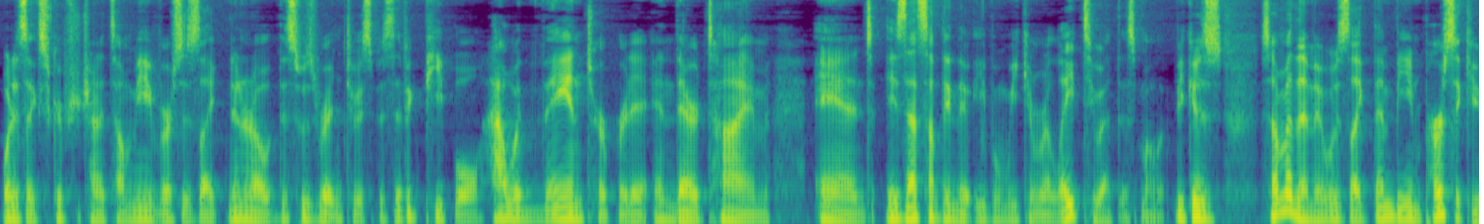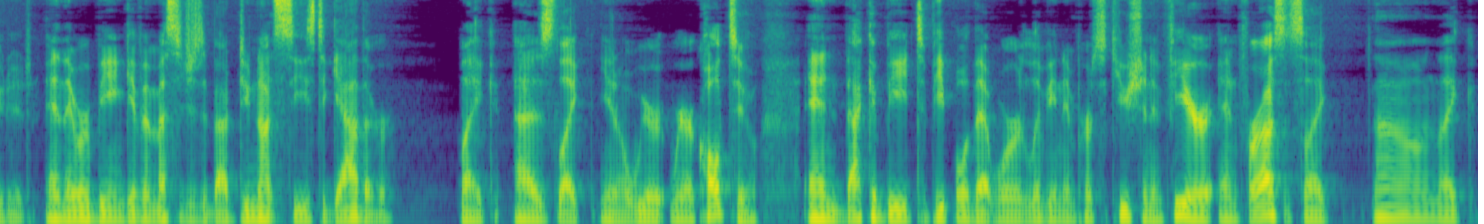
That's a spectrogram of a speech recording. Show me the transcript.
what is like scripture trying to tell me versus like, no, no, no, this was written to a specific people. How would they interpret it in their time? And is that something that even we can relate to at this moment? Because some of them, it was like them being persecuted and they were being given messages about do not cease to gather like as like you know we're we're called to and that could be to people that were living in persecution and fear and for us it's like oh like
